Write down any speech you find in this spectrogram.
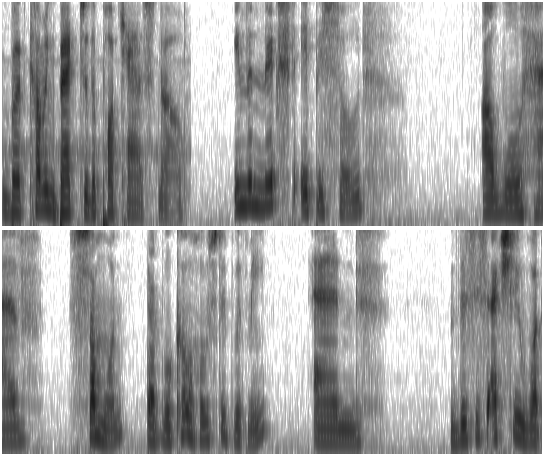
But coming back to the podcast now, In the next episode, I will have someone that will co host it with me. And this is actually what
